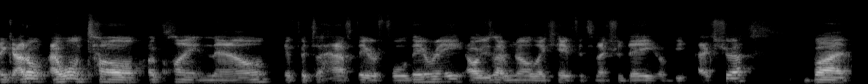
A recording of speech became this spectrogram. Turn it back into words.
like I don't I won't tell a client now if it's a half day or full day rate. I'll just let them know like, hey, if it's an extra day, it'll be extra. But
